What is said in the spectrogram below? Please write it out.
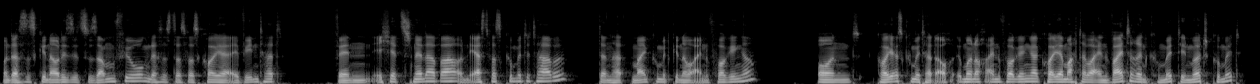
Und das ist genau diese Zusammenführung. Das ist das, was Koya erwähnt hat. Wenn ich jetzt schneller war und erst was committed habe, dann hat mein Commit genau einen Vorgänger. Und Koljas Commit hat auch immer noch einen Vorgänger. Kolja macht aber einen weiteren Commit, den Merge Commit.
